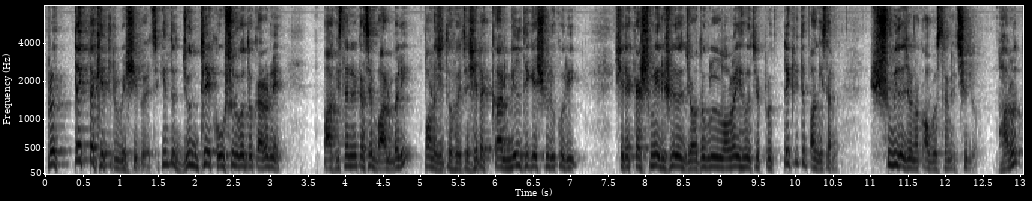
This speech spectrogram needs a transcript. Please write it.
প্রত্যেকটা ক্ষেত্রে বেশি রয়েছে। কিন্তু যুদ্ধে কৌশলগত কারণে পাকিস্তানের কাছে বারবারই পরাজিত হয়েছে। সেটা কার্গিল থেকে শুরু করি, সেটা কাশ্মীর ইস্যুতে যতগুলো লড়াই হয়েছে, প্রত্যেকটিতে পাকিস্তান সুবিধাজনক অবস্থানে ছিল। ভারত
